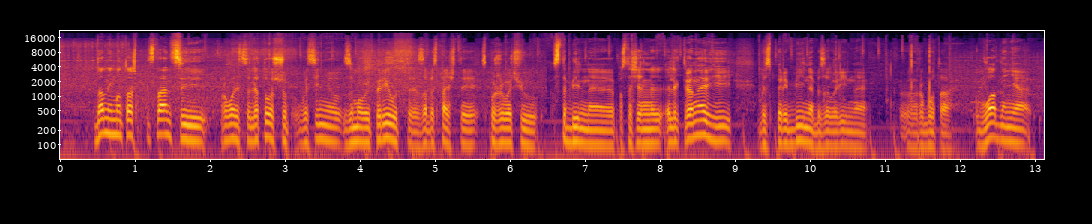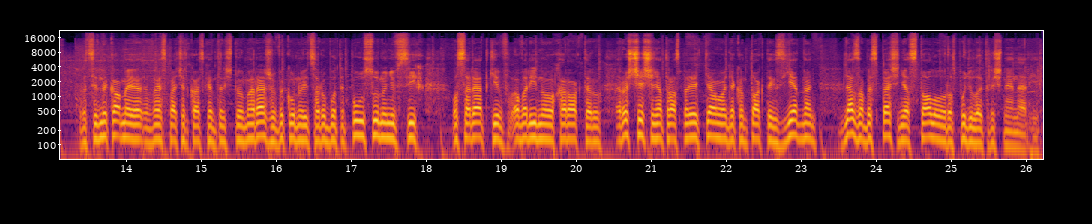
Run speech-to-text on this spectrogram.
Даний монтаж підстанції проводиться для того, щоб в осінньо-зимовий період е, забезпечити споживачу стабільне постачання електроенергії, безперебійна, безаварійна е, робота обладнання, Працівниками ВСП Черкаської електричної мережі виконуються роботи по усуненню всіх осередків аварійного характеру, розчищення трас, перетягування контактних з'єднань для забезпечення сталого розподілу електричної енергії.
